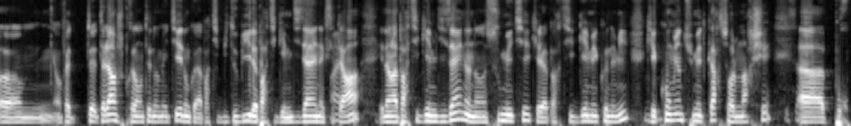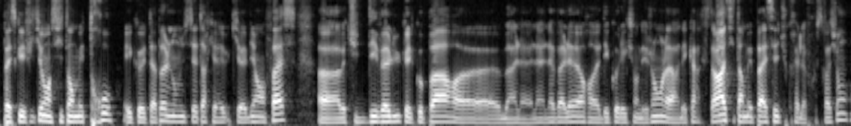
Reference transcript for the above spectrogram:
euh, en fait, tout à l'heure, je présentais nos métiers, donc la partie B2B, la partie game design, etc. Et dans la partie game design, on a un sous-métier qui est la partie game economy, qui est Mhm. combien tu mets de cartes sur le marché. Euh, pour parce qu'effectivement si t'en mets trop et que t'as pas le nombre d'utilisateurs qui va, qui va bien en face euh, bah, tu dévalues quelque part euh, bah, la, la, la valeur euh, des collections des gens la, des cartes etc si t'en mets pas assez tu crées de la frustration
